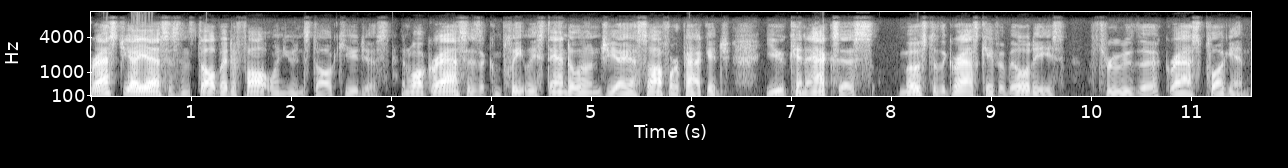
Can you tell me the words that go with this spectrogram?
GrassGIS is installed by default when you install QGIS. And while Grass is a completely standalone GIS software package, you can access most of the Grass capabilities through the Grass plugin.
